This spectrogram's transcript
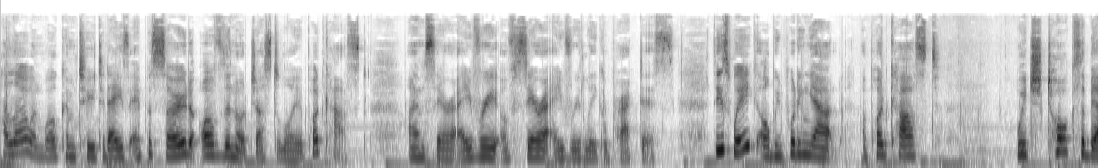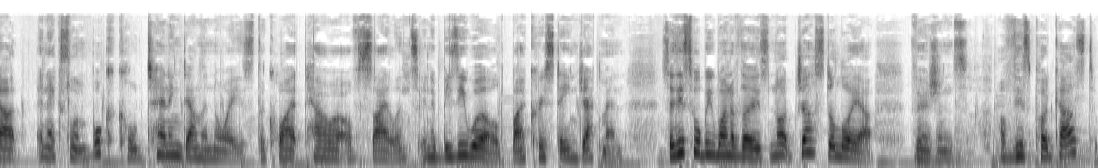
Hello, and welcome to today's episode of the Not Just a Lawyer podcast. I'm Sarah Avery of Sarah Avery Legal Practice. This week, I'll be putting out a podcast which talks about an excellent book called Turning Down the Noise The Quiet Power of Silence in a Busy World by Christine Jackman. So, this will be one of those not just a lawyer versions of this podcast.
